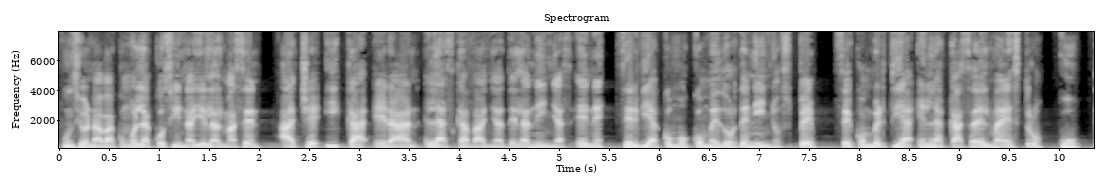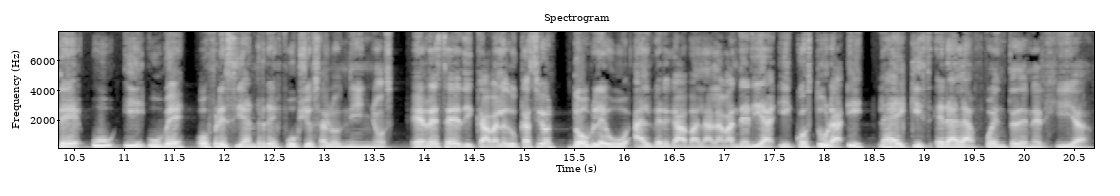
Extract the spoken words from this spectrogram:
funcionaba como la cocina y el almacén, H y K eran las cabañas de las niñas, N servía como comedor de niños, P se convertía en la casa del maestro, Q, T, U y V ofrecían refugios a los niños, R se dedicaba a la educación, W albergaba la lavandería y costura y la X era la fuente de energía.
